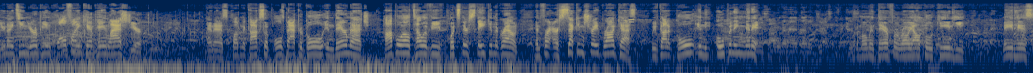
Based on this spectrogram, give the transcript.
U19 European qualifying campaign last year. And as Club Necaxa pulls back a goal in their match, Hapoel Tel Aviv puts their stake in the ground. And for our second straight broadcast, we've got a goal in the opening minute. What a moment there for Royal Kulkin. He made his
